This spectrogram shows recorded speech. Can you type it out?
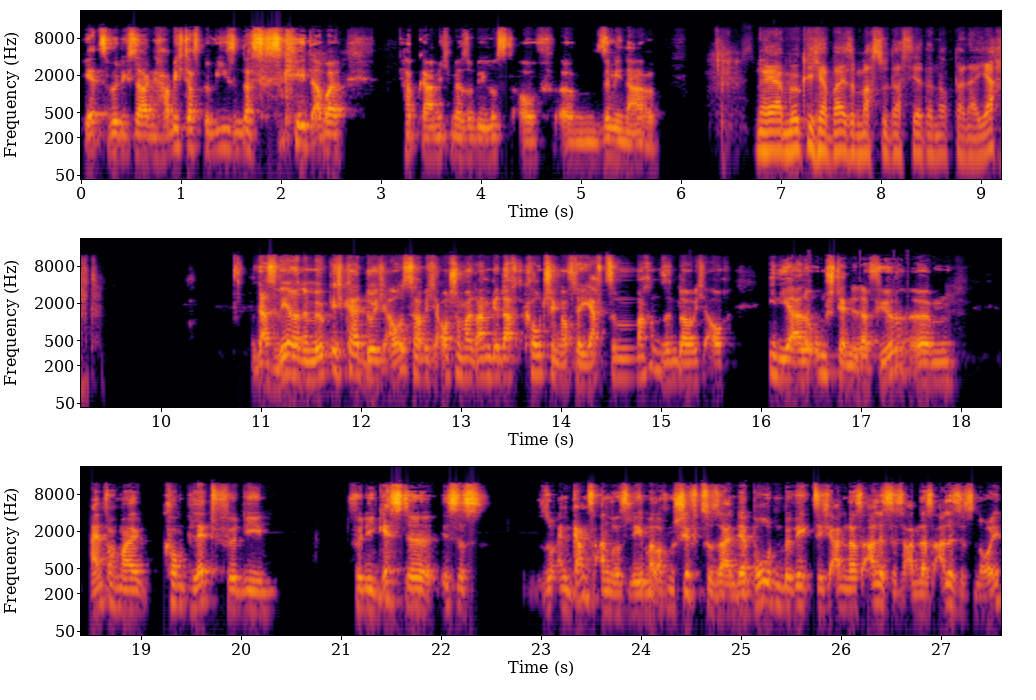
Jetzt würde ich sagen, habe ich das bewiesen, dass es geht, aber habe gar nicht mehr so die Lust auf ähm, Seminare. Naja, möglicherweise machst du das ja dann auf deiner Yacht. Das wäre eine Möglichkeit, durchaus. Habe ich auch schon mal dran gedacht, Coaching auf der Yacht zu machen. Sind, glaube ich, auch ideale Umstände dafür. Ähm, einfach mal komplett für die, für die Gäste ist es so ein ganz anderes Leben, mal auf dem Schiff zu sein. Der Boden bewegt sich anders, alles ist anders, alles ist neu.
